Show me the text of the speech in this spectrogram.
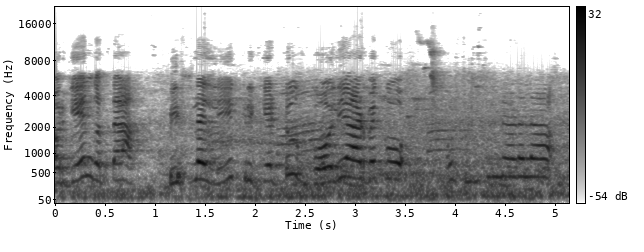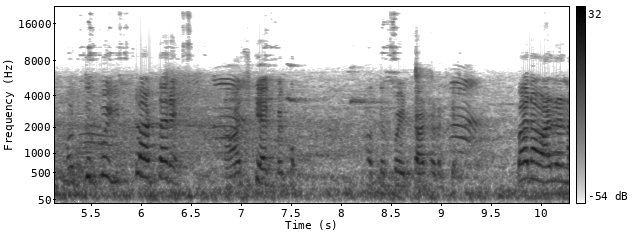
ಅವ್ರಿಗೇನು ಗೊತ್ತಾ? ಬಿಸಿಲಲ್ಲಿ ಕ್ರಿಕೆಟು ಗೋಲಿ ಆಡಬೇಕು. ಅವ್ರು ಸುಮ್ಮನೆ ಆಡಲ್ಲ. ಹತ್ತು ರೂಪಾಯಿ ಇಷ್ಟು ಆಡ್ತಾರೆ. ಆಚಿಕೆ ಆಗಬೇಕು. ಹತ್ತು ರೂಪಾಯಿ ಇಟ್ಟು ಆಟಾಡೋಕ್ಕೆ. ಬಾ, ನಾವು ಆಡೋಣ.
